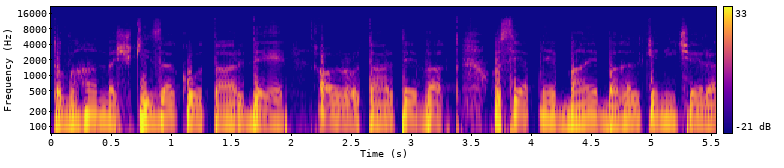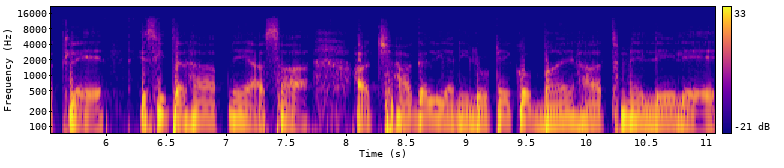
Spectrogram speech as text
تو وہاں مشکیزہ کو اتار دے اور اتارتے وقت اسے اپنے بائیں بغل کے نیچے رکھ لے۔ اسی طرح اپنے عصا اور چھاگل یعنی لوٹے کو بائیں ہاتھ میں لے لے۔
